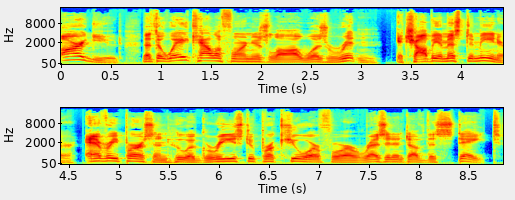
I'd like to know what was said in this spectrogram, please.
argued that the way California's law was written, it shall be a misdemeanor every person who agrees to procure for a resident of the state.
